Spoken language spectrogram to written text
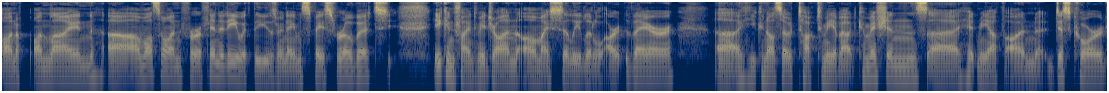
on online. Uh, I'm also on FurAffinity with the username Space Robot. You can find me drawing all my silly little art there. Uh, you can also talk to me about commissions. Uh, hit me up on Discord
